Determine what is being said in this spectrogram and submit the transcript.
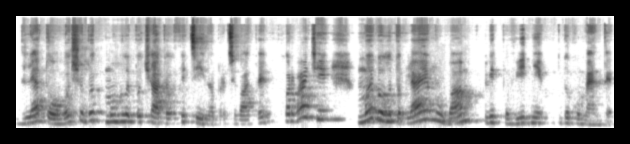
Для того, щоб ви могли почати офіційно працювати в Хорватії, ми виготовляємо вам відповідні документи.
